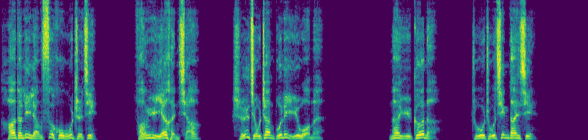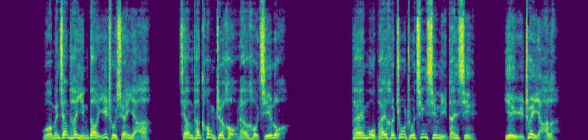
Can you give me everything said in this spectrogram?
他的力量似乎无止境，防御也很强，持久战不利于我们。那宇哥呢？朱竹清担心。我们将他引到一处悬崖，将他控制后，然后击落。戴沐白和朱竹清心里担心，夜雨坠崖了。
